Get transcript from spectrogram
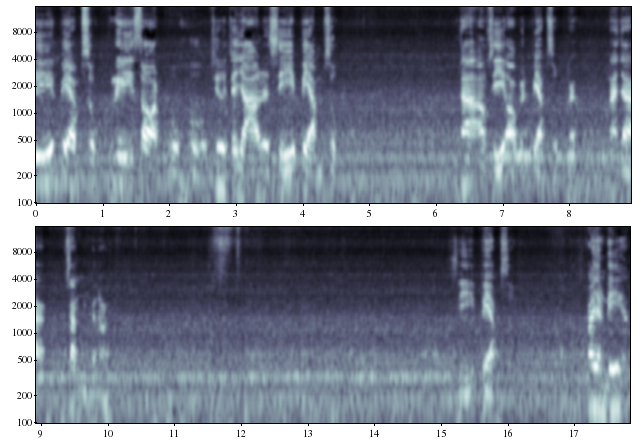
สีเปี่ยมสุขรีสอร์ทโอ้โหชื่อจะยาวเลยสีเปี่ยมสุข ถ้าเอาสีออกเป็นเปี่ยมสุขนะน่าจะสั้นไปหน่อยสีเปี่ยมสุข ก็ยังดีครับ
